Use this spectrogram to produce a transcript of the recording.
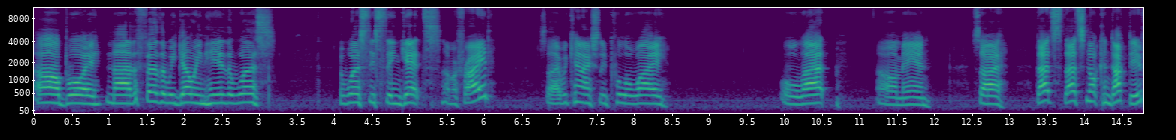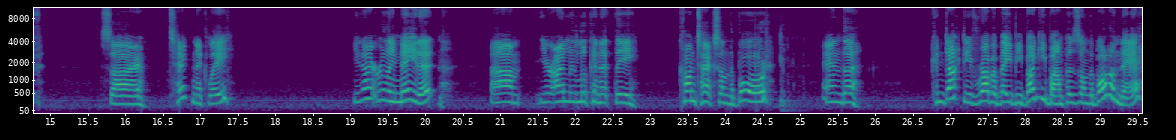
Oh boy, nah, the further we go in here, the worse, the worse this thing gets, I'm afraid. So we can actually pull away all that. Oh man. So that's, that's not conductive. So technically, you don't really need it. Um, you're only looking at the contacts on the board and the conductive rubber baby buggy bumpers on the bottom there,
